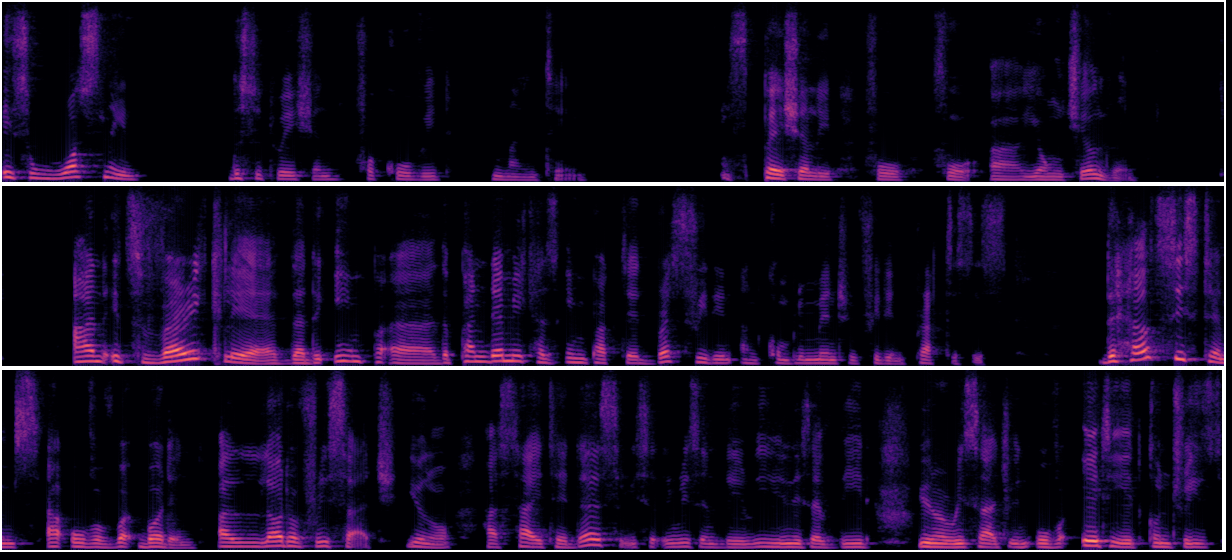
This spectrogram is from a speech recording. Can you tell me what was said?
is worsening the situation for COVID-19 especially for, for uh, young children. And it's very clear that the, uh, the pandemic has impacted breastfeeding and complementary feeding practices. The health systems are overburdened. A lot of research, you know, has cited this. Recently, UNICEF did, you know, research in over 88 countries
